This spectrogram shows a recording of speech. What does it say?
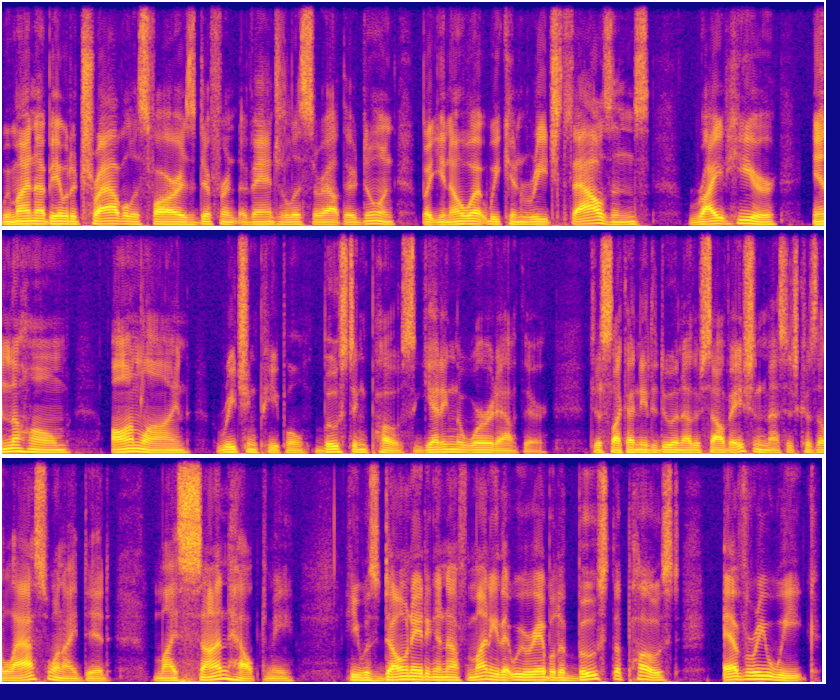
We might not be able to travel as far as different evangelists are out there doing, but you know what? We can reach thousands right here in the home, online, reaching people, boosting posts, getting the word out there just like I need to do another salvation message because the last one I did, my son helped me. He was donating enough money that we were able to boost the post every week.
